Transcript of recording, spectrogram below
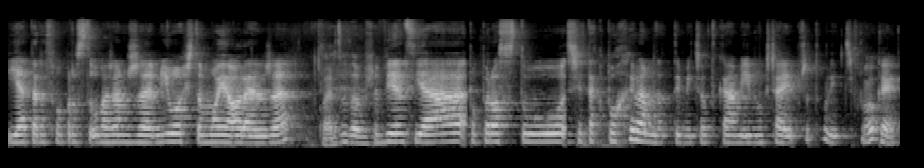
I ja teraz po prostu uważam, że miłość to moje oręże. Bardzo dobrze. Więc ja po prostu się tak pochylam nad tymi ciotkami i bym chciała je przytulić. Okej.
